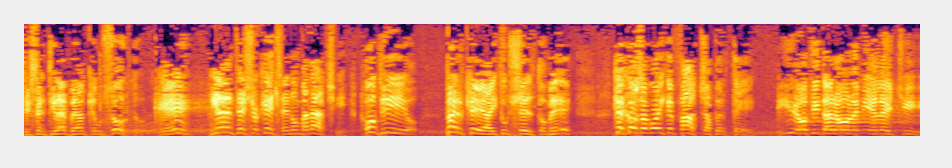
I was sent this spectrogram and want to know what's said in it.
Ti sentirebbe anche un sordo. Che? Niente sciocchezze, non badarci. Oddio, perché hai tu scelto me? Che cosa vuoi che faccia per te? Io ti darò le mie leggi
